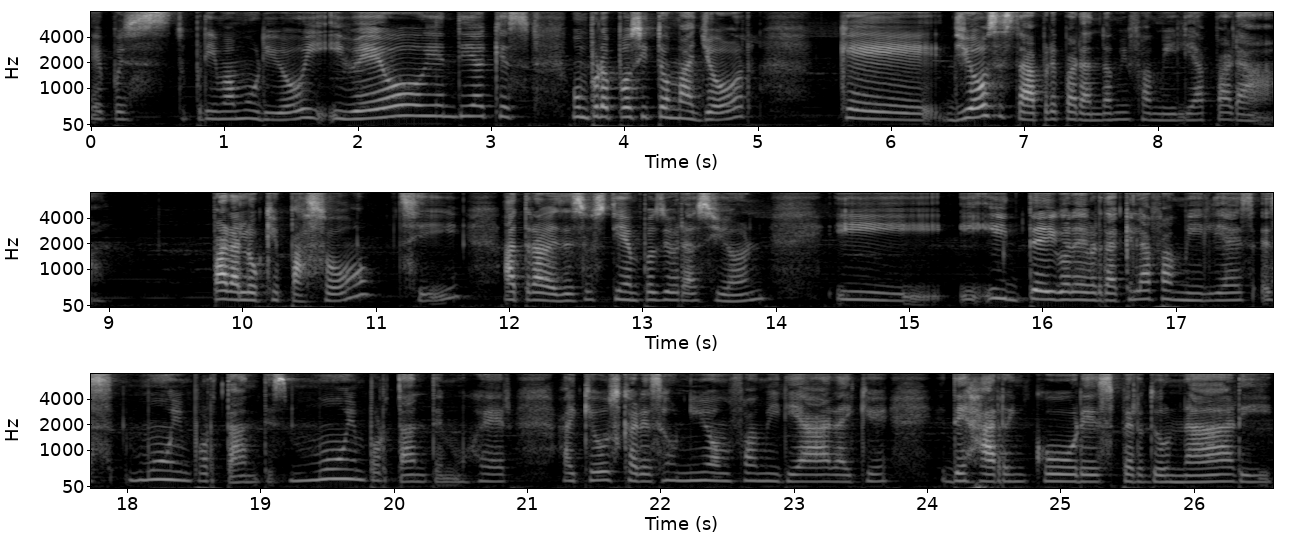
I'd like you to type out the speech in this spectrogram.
eh, pues tu prima murió? Y, y, veo hoy en día que es un propósito mayor, que Dios estaba preparando a mi familia para, para lo que pasó, ¿sí? A través de esos tiempos de oración. Y, y, te digo de verdad que la familia es, es, muy importante, es muy importante, mujer. Hay que buscar esa unión familiar, hay que dejar rencores, perdonar y,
